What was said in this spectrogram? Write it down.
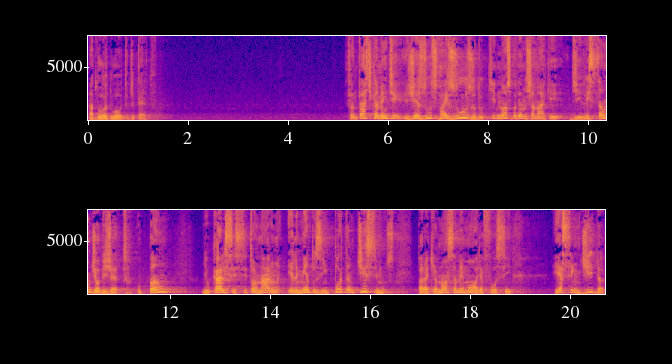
a dor do outro de perto. Fantasticamente, Jesus faz uso do que nós podemos chamar aqui de lição de objeto. O pão e o cálice se tornaram elementos importantíssimos para que a nossa memória fosse reacendida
